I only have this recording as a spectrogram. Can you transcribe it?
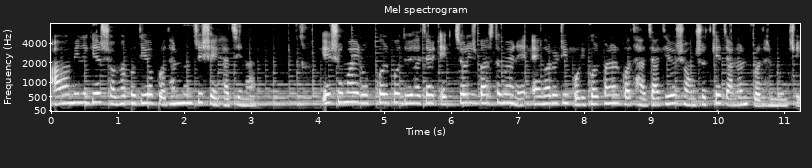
আওয়ামী লীগের সভাপতি ও প্রধানমন্ত্রী শেখ হাসিনা। এ সময় রূপকল্প দুই হাজার একচল্লিশ বাস্তবায়নে এগারোটি পরিকল্পনার কথা জাতীয় সংসদকে জানান প্রধানমন্ত্রী।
